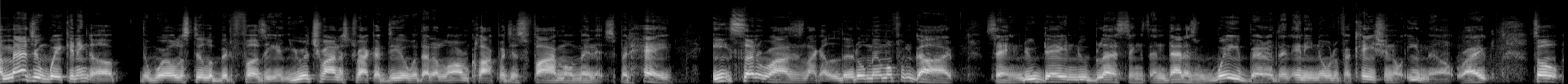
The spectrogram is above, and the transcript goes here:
Imagine waking up, the world is still a bit fuzzy, and you're trying to strike a deal with that alarm clock for just five more minutes. But hey, each sunrise is like a little memo from God saying new day, new blessings. And that is way better than any notification or email, right? So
